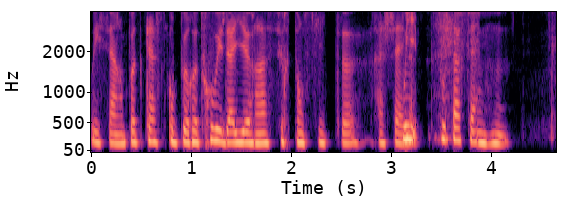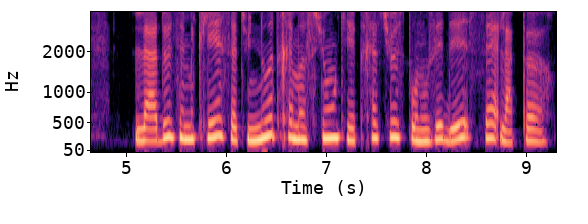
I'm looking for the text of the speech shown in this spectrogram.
Oui, c'est un podcast qu'on peut retrouver d'ailleurs hein, sur ton site, Rachel. Oui, tout à fait. Mhm. La deuxième clé, c'est une autre émotion qui est précieuse pour nous aider, c'est la peur.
